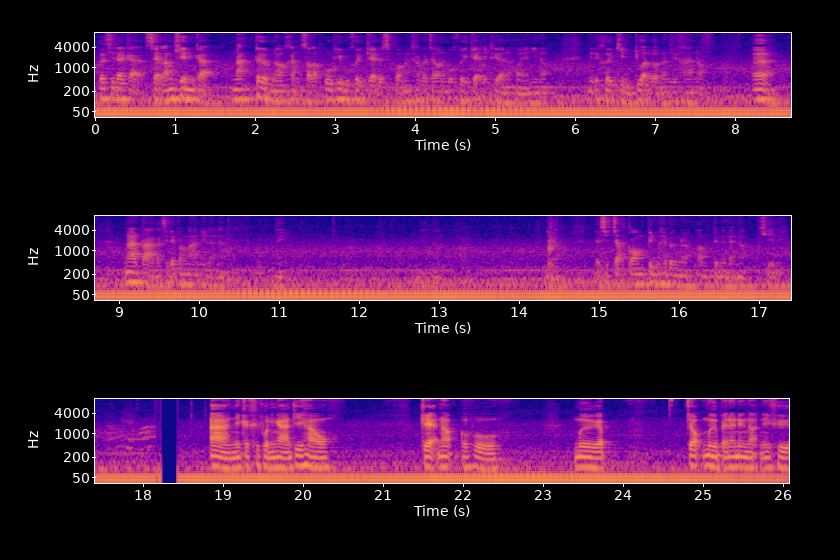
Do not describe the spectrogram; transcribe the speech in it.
เพื่อที่ได้กะแสนล้ำเค็นกะนักเติบเนาะคันสำหรับผู้ที่บ่เคยแกะโดยเฉพาะมันข้าพเจ้านะบ่เคยแกะจักเทื่อนะหอยอันนี้เนาะมีแต่เคยกินจวดโลดเนาะอยู่ทานเนาะเออหน้าตาก็สิได้ประมาณนี้แหละนะ นี่เดี๋ยวเดี๋ยวสิจับกล้องปิ้นมาให้เบิ่งเนาะว่ามันเป็นจังไดเนาะโอเคนี่อ่านี่ก็คือผลงานที่เฮาแกะเนาะโอ้โหมือกับเจาะมือไปหน่อยหนึงเนาะนี่คือ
